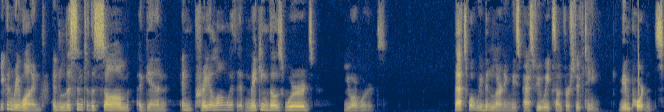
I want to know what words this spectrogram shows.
you can rewind and listen to the psalm again and pray along with it, making those words your words. That's what we've been learning these past few weeks on First 15 the importance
